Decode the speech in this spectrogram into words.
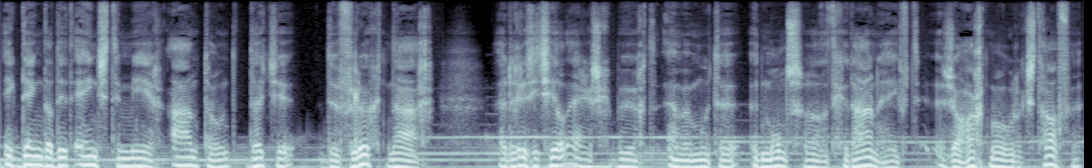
Ik denk dat dit eens te meer aantoont dat je de vlucht naar uh, er is iets heel ergs gebeurd en we moeten het monster dat het gedaan heeft zo hard mogelijk straffen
